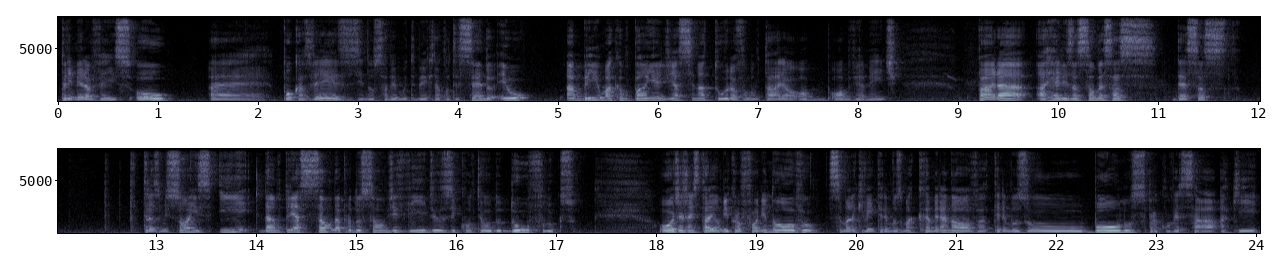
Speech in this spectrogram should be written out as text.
primeira vez ou é, poucas vezes e não saber muito bem o que está acontecendo, eu abri uma campanha de assinatura voluntária, ob obviamente, para a realização dessas, dessas transmissões e da ampliação da produção de vídeos e conteúdo do Fluxo. Hoje eu já instalei um microfone novo, semana que vem teremos uma câmera nova, teremos o Boulos para conversar aqui.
